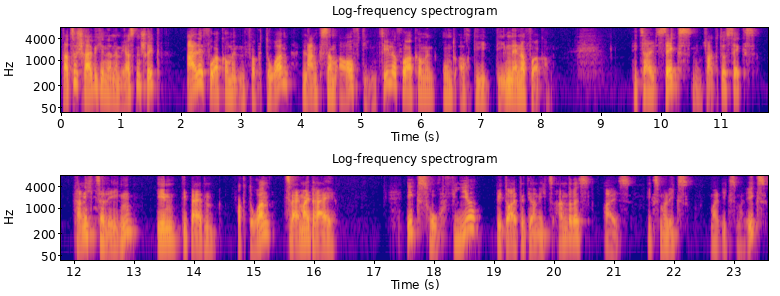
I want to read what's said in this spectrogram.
Dazu schreibe ich in einem ersten Schritt alle vorkommenden Faktoren langsam auf, die im Zähler vorkommen und auch die, die im Nenner vorkommen. Die Zahl 6, den Faktor 6, kann ich zerlegen in die beiden Faktoren 2 mal 3. x hoch 4 bedeutet ja nichts anderes als x mal x mal x mal x.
